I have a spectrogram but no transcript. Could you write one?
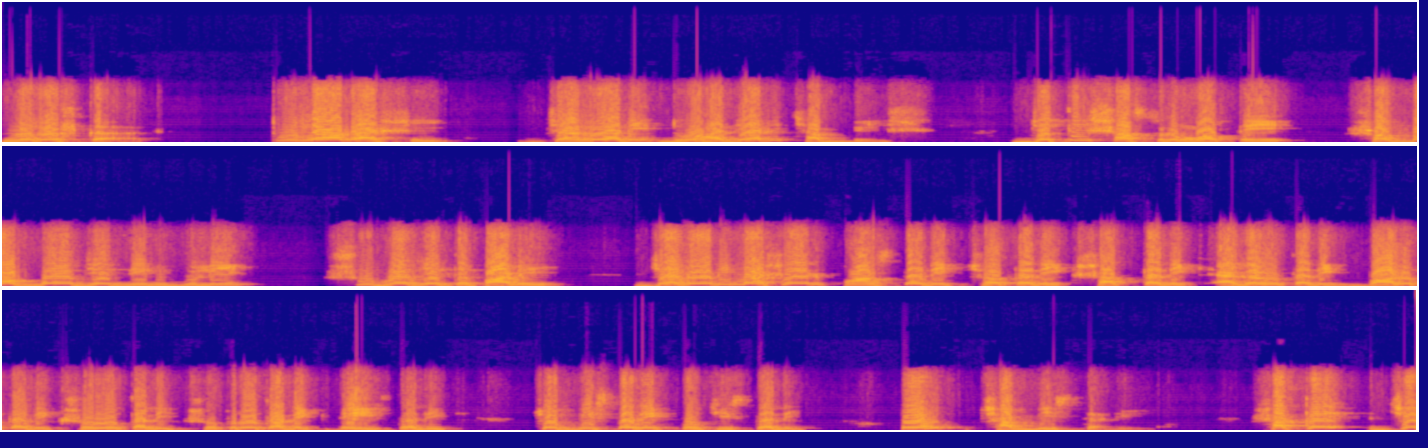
নমস্কার। তুলা রাশি, জানুয়ারি দু হাজার ছাব্বিশ। জ্যোতিষশাস্ত্র মতে সম্ভাব্য যে দিনগুলি শুভ যেতে পারে, জানুয়ারি মাসের পাঁচ তারিখ, ছ তারিখ, সাত তারিখ, এগারো তারিখ, বারো তারিখ, ষোলো তারিখ, সতেরো তারিখ, তেইশ তারিখ, চব্বিশ তারিখ, পঁচিশ তারিখ ও ছাব্বিশ তারিখ। সাথে যে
